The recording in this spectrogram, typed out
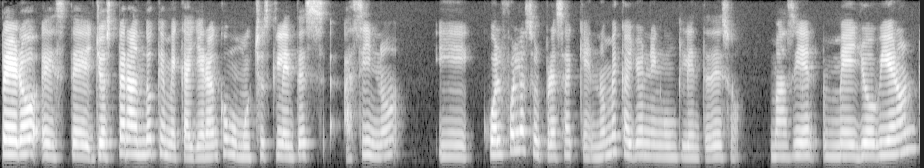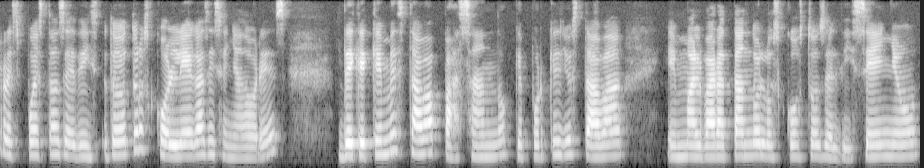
pero este, yo esperando que me cayeran como muchos clientes así, ¿no? ¿Y cuál fue la sorpresa? Que no me cayó ningún cliente de eso. Más bien, me llovieron respuestas de, otros colegas diseñadores de que qué me estaba pasando, que por qué yo estaba eh, malbaratando los costos del diseño,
